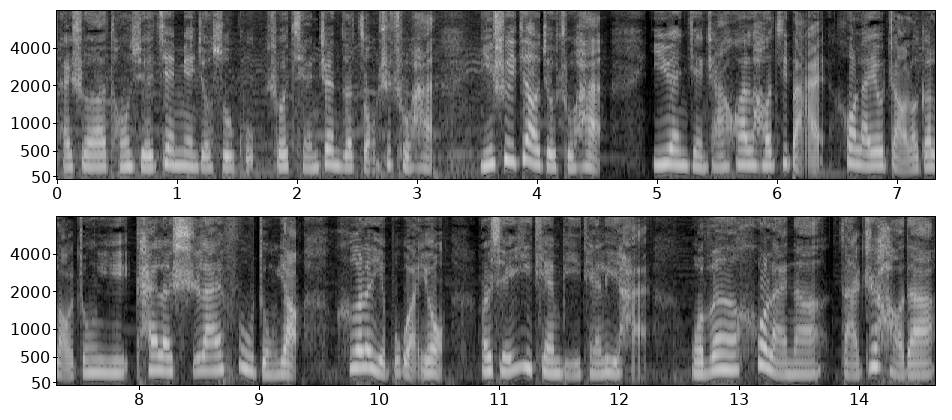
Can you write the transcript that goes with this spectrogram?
他说同学见面就诉苦，说前阵子总是出汗，一睡觉就出汗，医院检查花了好几百，后来又找了个老中医开了十来副中药，喝了也不管用，而且一天比一天厉害。我问后来呢，咋治好的？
